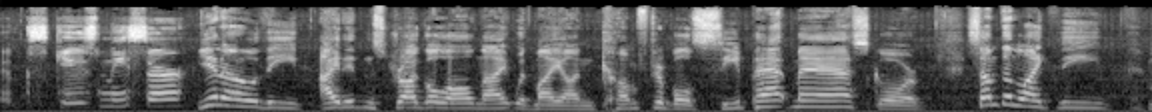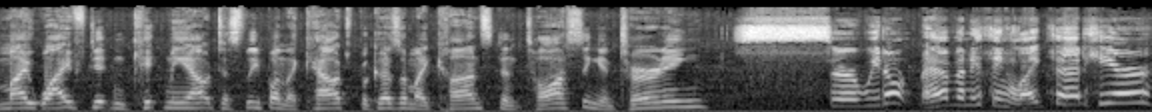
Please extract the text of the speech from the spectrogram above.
Excuse me, sir? You know, the I didn't struggle all night with my uncomfortable CPAP mask, or something like the my wife didn't kick me out to sleep on the couch because of my constant tossing and turning. Sir, we don't have anything like that here.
